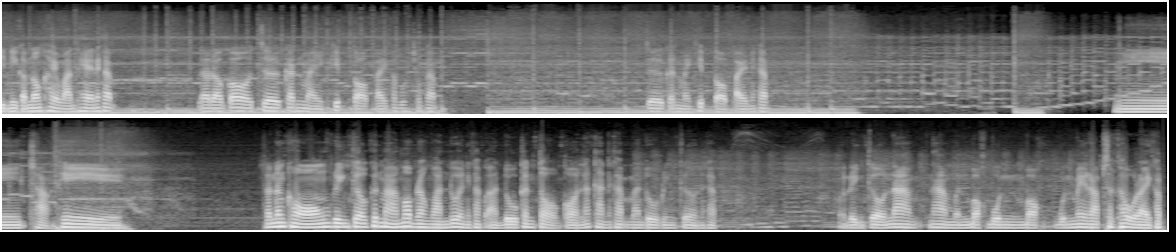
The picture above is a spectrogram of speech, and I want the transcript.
ยินดีกับน้องไข่หวานแท้นะครับ แล้วเราก็เจอกันใหม่คลิปต่อไปครับผู้ชมครับ เจอกันใหม่คลิปต่อไปนะครับ มีฉากที่ทางด้านของริงเกิลขึ้นมามอบรางวัลด้วยนะครับดูกันต่อก่อนแล้วกันนะครับ มาดูริงเกิลนะครับริงเกิลหน้าหน้าเหมือนบอกบุญบอกบุญไม่รับสักเท่าไหร่ครับ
